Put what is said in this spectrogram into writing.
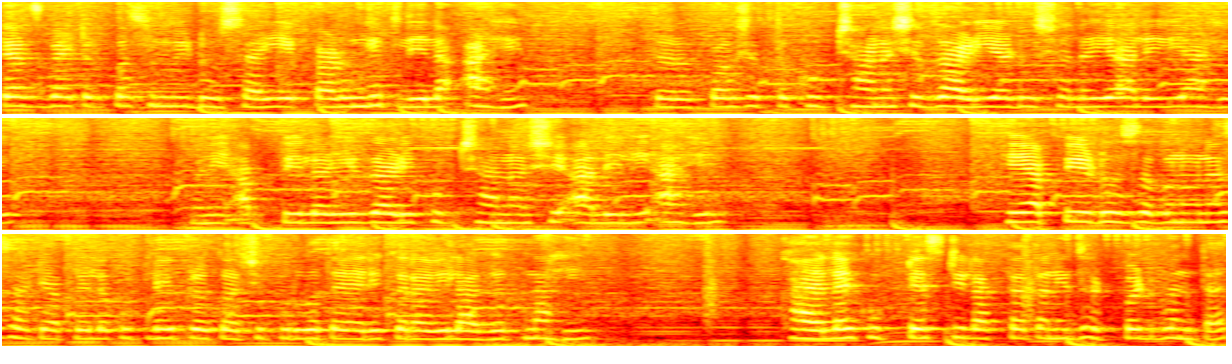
त्याच बॅटरपासून मी ढोसाही एक काढून घेतलेला आहे. तर पाहू शकता खूप छान अशी जाडी या डोशालाही आलेली आहे. आणि आप्पेला ही जाडी खूप छान अशी आलेली आहे. हे आप्पे डोसा बनवण्यासाठी आपल्याला कुठल्याही प्रकारची पूर्वतयारी करावी लागत नाही. खायलाही खूप टेस्टी लागतात आणि झटपट बनतात.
